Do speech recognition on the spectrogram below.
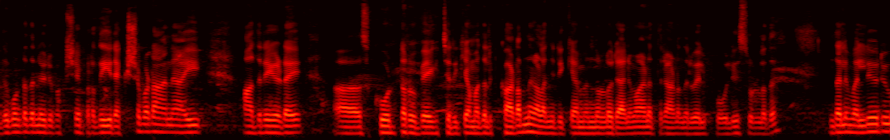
അതുകൊണ്ട് തന്നെ ഒരു പക്ഷേ പ്രതി രക്ഷപ്പെടാനായി ആതിരയുടെ സ്കൂട്ടർ ഉപയോഗിച്ചിരിക്കാം അതിൽ കടന്നു കളഞ്ഞിരിക്കാം എന്നുള്ളൊരു അനുമാനത്തിലാണ് നിലവിൽ പോലീസ് ഉള്ളത് എന്തായാലും വലിയൊരു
